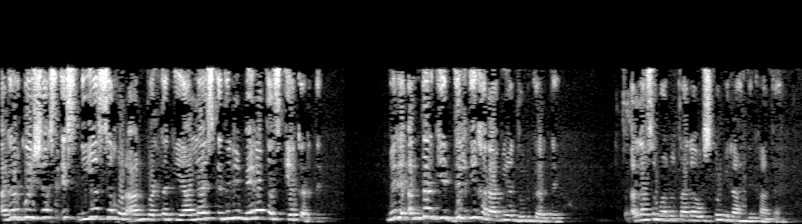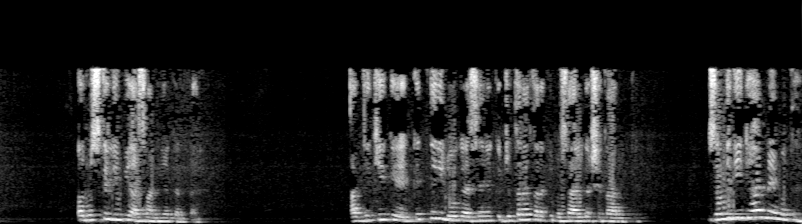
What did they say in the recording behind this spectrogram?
اگر کوئی شخص اس نیت سے قرآن پڑھتا کہ اللہ اس کے ذریعے میرا تزکیہ کر دے، میرے اندر کی دل کی خرابیاں دور کر دے تو اللہ سبحانہ تعالیٰ اس کو بھی راہ دکھاتا ہے اور اس کے لیے بھی آسانیاں کرتا ہے۔ اب دیکھیے کہ کتنے ہی لوگ ایسے ہیں کہ جو طرح طرح کے مسائل کا شکار ہوتے ہیں۔ زندگی کی ہر نعمت ہے،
